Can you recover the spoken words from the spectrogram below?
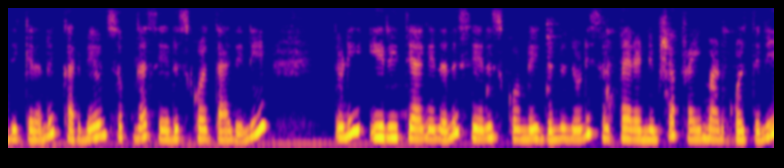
ಇದಕ್ಕೆ ನಾನು ಕರಿಬೇವಿನ ಸೊಪ್ಪನ್ನ ಸೇರಿಸ್ಕೊಳ್ತಾ ಇದ್ದೀನಿ. ನೋಡಿ, ಈ ರೀತಿಯಾಗಿ ನಾನು ಸೇರಿಸ್ಕೊಂಡು ಇದನ್ನು ನೋಡಿ ಸ್ವಲ್ಪ ಎರಡು ನಿಮಿಷ ಫ್ರೈ ಮಾಡ್ಕೊಳ್ತೀನಿ.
